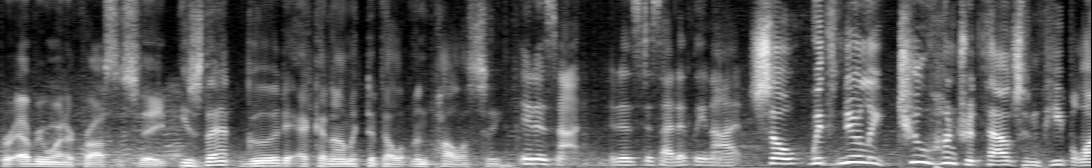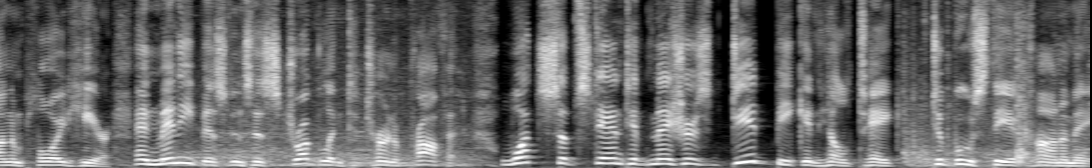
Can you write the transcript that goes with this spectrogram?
for everyone across the state. Is that good economic development policy? It is not. It is decidedly not. So, with nearly 200,000 people unemployed here and many businesses struggling to turn a profit, what substantive measures did Beacon Hill take to boost the economy?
